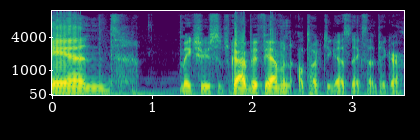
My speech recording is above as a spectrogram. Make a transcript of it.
and make sure you subscribe if you haven't. I'll talk to you guys next time. Take care.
